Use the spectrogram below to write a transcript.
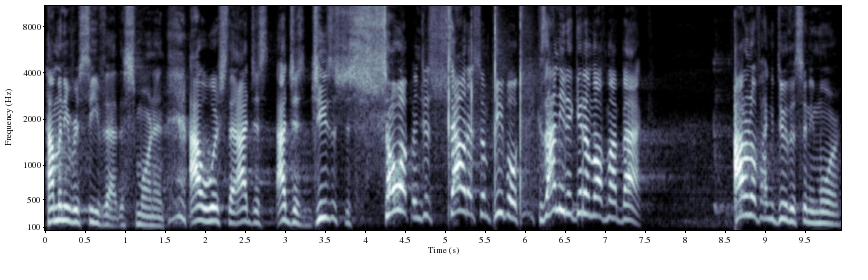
How many received that this morning? I wish that i just i just jesus just show up and just shout at some people because i need to get them off my back i don't know if i can do this anymore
